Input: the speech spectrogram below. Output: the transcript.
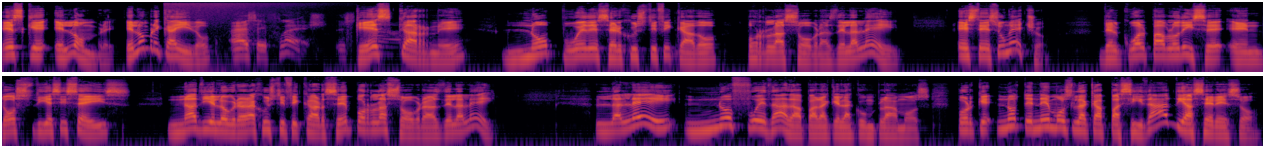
es que el hombre, el hombre caído, que es carne, no puede ser justificado por las obras de la ley. Este es un hecho, del cual Pablo dice en 2.16, nadie logrará justificarse por las obras de la ley. La ley no fue dada para que la cumplamos, porque no tenemos la capacidad de hacer eso.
